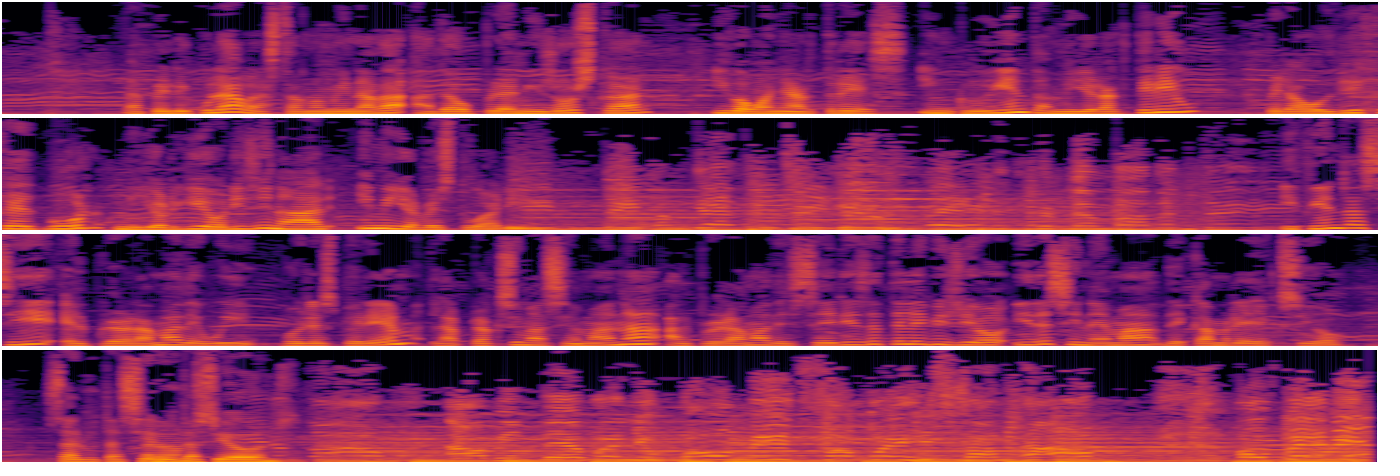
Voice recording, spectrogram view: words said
La pel·lícula va estar nominada a 10 premis Oscar i va guanyar 3, incloent a millor actriu per a Audrey Hepburn, millor guió original i millor vestuari. I fins així el programa d'avui. Vos esperem la pròxima setmana al programa de sèries de televisió i de cinema de Cambra i Acció. Salutacions. Salutacions. I'll be there when you want me some way, somehow. Oh, baby,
